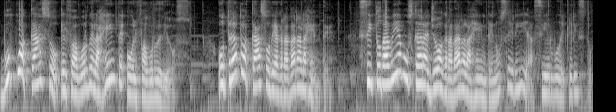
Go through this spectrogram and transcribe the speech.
¿Busco acaso el favor de la gente o el favor de Dios? ¿O trato acaso de agradar a la gente? Si todavía buscara yo agradar a la gente, no sería siervo de Cristo.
